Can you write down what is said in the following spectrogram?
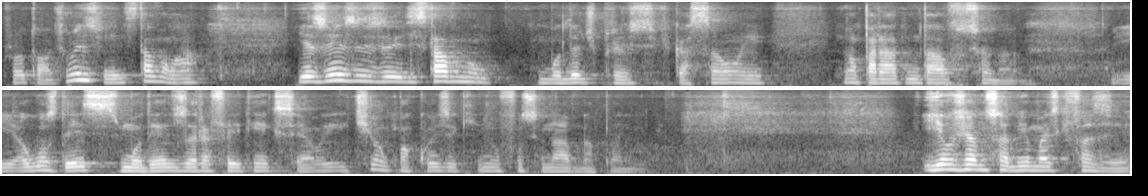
protótipo. Mas enfim, eles estavam lá e às vezes eles estavam num modelo de precificação e, e uma parada não estava funcionando. E alguns desses modelos eram feitos em Excel e tinha alguma coisa que não funcionava na planilha. E eu já não sabia mais o que fazer,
